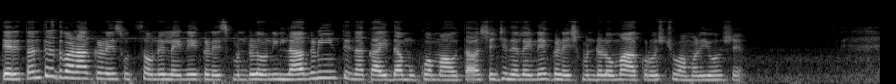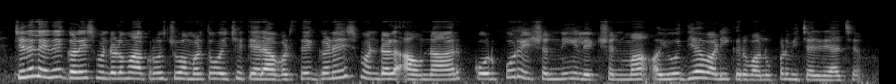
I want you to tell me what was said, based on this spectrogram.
ત્યારે તંત્ર દ્વારા ગણેશ ઉત્સવને લઈને ગણેશ મંડળોની લાગણી તેના કાયદા મૂકવામાં આવતા હશે, જેને લઈને ગણેશ મંડળોમાં આક્રોશ જોવા મળ્યો હશે. જેને લઈને ગણેશ મંડળોમાં આક્રોશ જોવા મળતો હોય છે, ત્યારે આ વર્ષે ગણેશ મંડળ આવનાર કોર્પોરેશનની ઇલેક્શનમાં અયોધ્યાવાડી કરવાનું પણ વિચારી રહ્યા છે.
